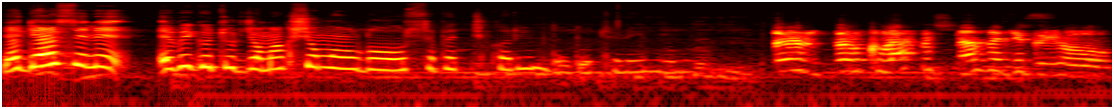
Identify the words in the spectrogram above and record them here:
Ya gel seni eve götüreceğim. Akşam oldu. Sepet çıkarayım da götüreyim onu. Dur dur kulaklık nasıl acıkıyor?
